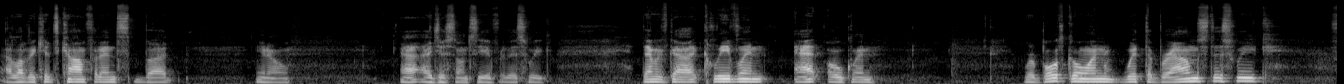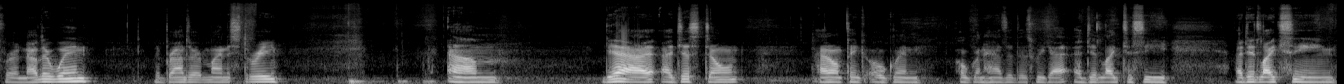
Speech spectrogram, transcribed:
I love the kid's confidence, but you know, I, I just don't see it for this week. Then we've got Cleveland at Oakland. We're both going with the Browns this week for another win. The Browns are at minus three. Um, yeah, I, I just don't. I don't think Oakland Oakland has it this week. I, I did like to see. I did like seeing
